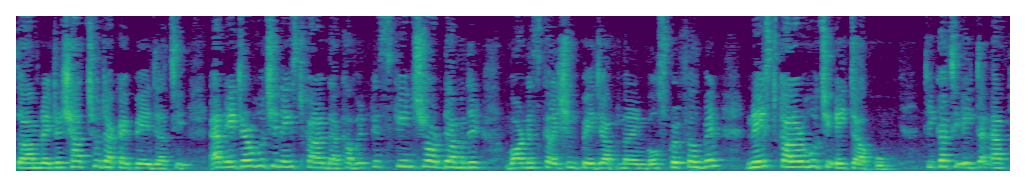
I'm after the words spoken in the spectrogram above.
তো আমরা এটা সাতশো টাকায় পেয়ে যাচ্ছি। অ্যান্ড এটার হচ্ছে নেক্সট কালার দেখাবো। একটা স্ক্রিনশট দিয়ে আমাদের বর্নেস কালেকশন পেজে আপনারা ইনবক্স করে ফেলবেন। নেক্সট কালার হচ্ছে এইটা আপু। ঠিক আছে এটা এত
